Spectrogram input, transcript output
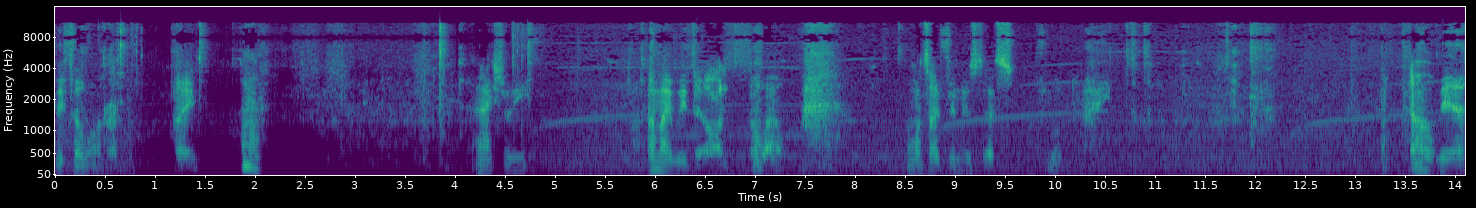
refill water. Right. Actually, I might leave it on Oh while. Once I finish this. Oh man.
